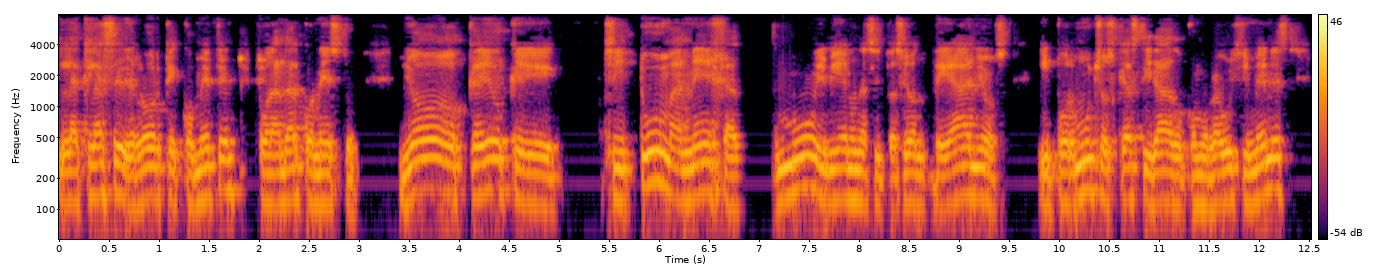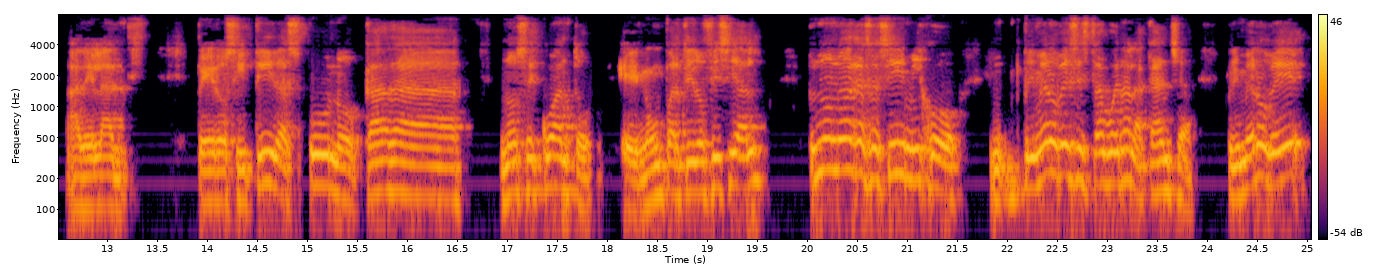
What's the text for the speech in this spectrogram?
la clase de error que cometen por andar con esto. Yo creo que si tú manejas muy bien una situación de años y por muchos que has tirado como Raúl Jiménez, adelante. Pero si tiras uno cada no sé cuánto en un partido oficial, pues no lo hagas así, mijo. Primero ve si está buena la cancha. Primero ve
